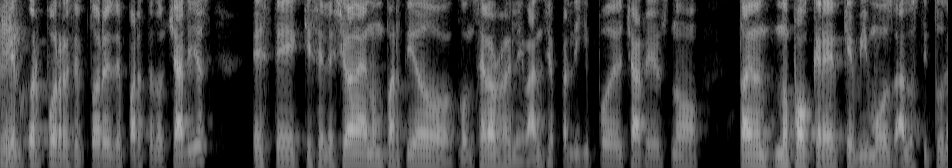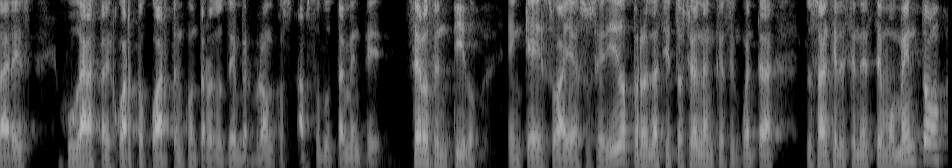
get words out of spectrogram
en el cuerpo de receptores de parte de los Chargers este, que se lesiona en un partido con cero relevancia para el equipo de Chargers. No, todavía no, puedo creer que vimos a los titulares jugar hasta el cuarto cuarto en contra de los Denver Broncos. Absolutamente cero sentido en que eso haya sucedido, pero es la situación en la que se encuentra Los Ángeles en este momento.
